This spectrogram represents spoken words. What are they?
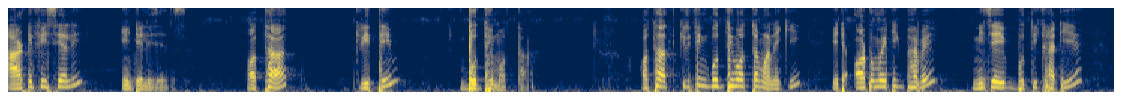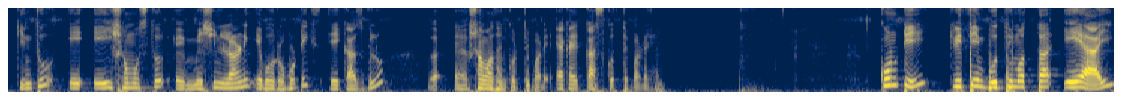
আর্টিফিশিয়ালি ইন্টেলিজেন্স, অর্থাৎ কৃত্রিম বুদ্ধিমত্তা। অর্থাৎ কৃত্রিম বুদ্ধিমত্তা মানে কি? এটা অটোমেটিকভাবে নিজেই বুদ্ধি খাটিয়ে কিন্তু এই সমস্ত মেশিন লার্নিং এবং রোবোটিক্স এই কাজগুলো সমাধান করতে পারে একাই কাজ করতে পারে। কোনটি কৃত্রিম বুদ্ধিমত্তা এআই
